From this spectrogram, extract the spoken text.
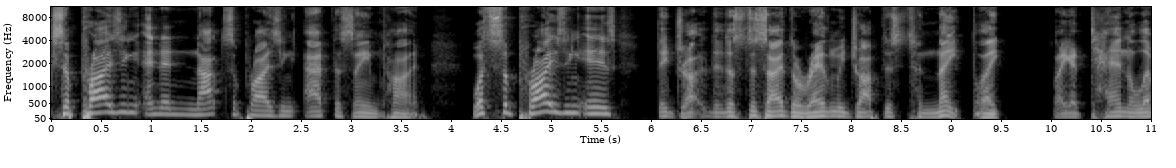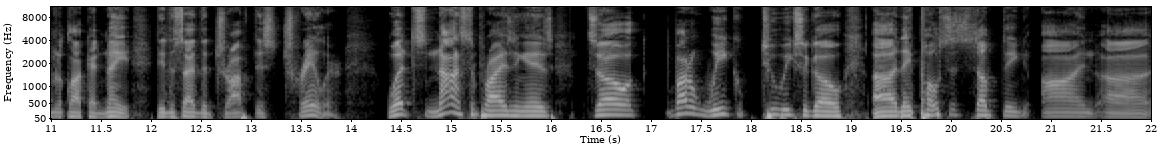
surprising and then not surprising at the same time. What's surprising is they drop they just decide to randomly drop this tonight, like like at 10, 11 o'clock at night. They decide to drop this trailer. What's not surprising is so about a week, two weeks ago, uh, they posted something on uh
